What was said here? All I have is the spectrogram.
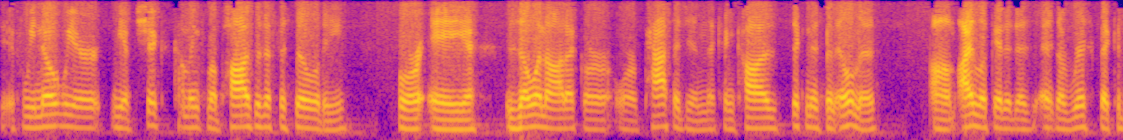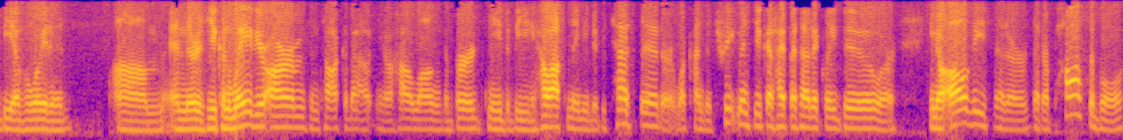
If we know we are we have chicks coming from a positive facility for a zoonotic or, or pathogen that can cause sickness and illness, um, I look at it as, as a risk that could be avoided. Um, and there's you can wave your arms and talk about you know how long the birds need to be, how often they need to be tested, or what kinds of treatments you could hypothetically do, or you know all these that are that are possible.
